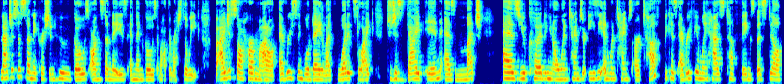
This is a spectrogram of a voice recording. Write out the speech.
not just a Sunday Christian who goes on Sundays and then goes about the rest of the week. But I just saw her model every single day, like what it's like to just dive in as much as you could, you know, when times are easy and when times are tough, because every family has tough things, but still,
